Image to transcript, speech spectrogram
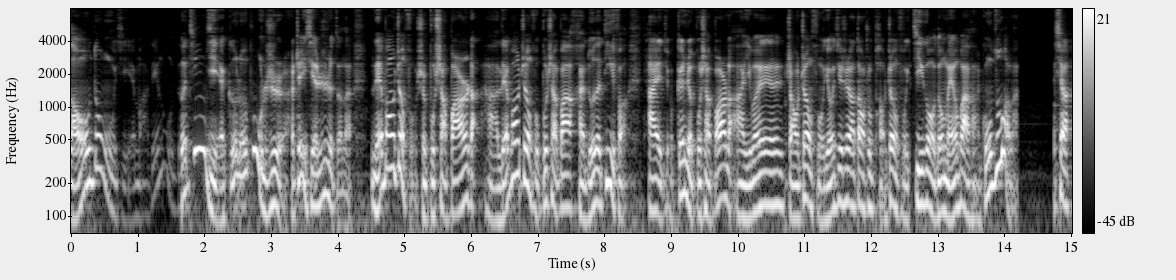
劳动节、马丁路德金节、哥伦布日啊，这些日子呢，联邦政府是不上班的啊。联邦政府不上班，很多的地方他也就跟着不上班了啊，因为找政府，尤其是要到处跑政府机构都没有办法工作了。像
